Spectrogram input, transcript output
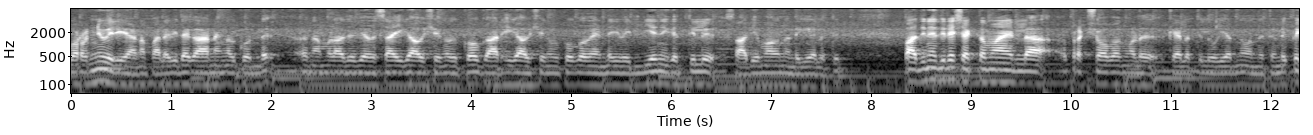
കുറഞ്ഞു വരികയാണ് പലവിധ കാരണങ്ങൾ കൊണ്ട്. നമ്മളത് വ്യാവസായിക ആവശ്യങ്ങൾക്കോ ഗാർഹിക ആവശ്യങ്ങൾക്കോ ഒക്കെ വേണ്ട വലിയ നികത്തിൽ സാധ്യമാകുന്നുണ്ട് കേരളത്തിൽ. അപ്പോൾ അതിനെതിരെ ശക്തമായുള്ള പ്രക്ഷോഭങ്ങൾ കേരളത്തിൽ ഉയർന്നു വന്നിട്ടുണ്ട്. ഇപ്പോൾ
